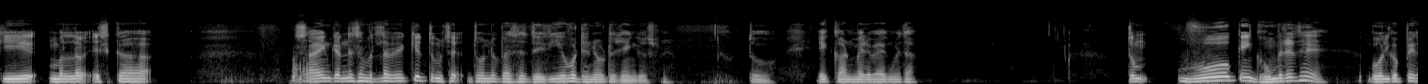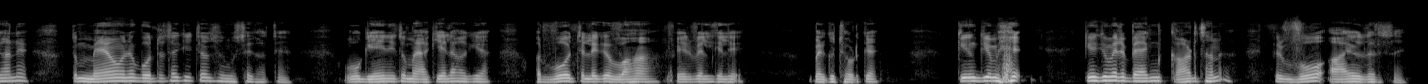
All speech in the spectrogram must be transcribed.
कि मतलब इसका साइन करने से मतलब है कि तुमसे तुमने पैसे दे दिए, वो डिनोट हो जाएँगे उसमें। तो एक कार्ड मेरे बैग में था। तुम वो कहीं घूम रहे थे गोलगप्पे खाने? तो मैं उन्हें बोलता था कि चल मुझसे खाते हैं। वो गए नहीं तो मैं अकेला आ गया और वो चले गए वहाँ फेयरवेल के लिए मेरे को छोड़ के। क्योंकि मैं, क्योंकि मेरे बैग में कार्ड था ना, फिर वो आए उधर से।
